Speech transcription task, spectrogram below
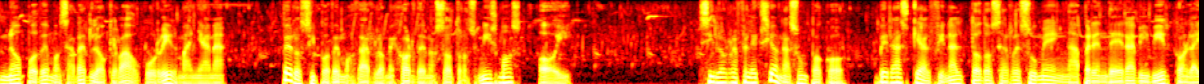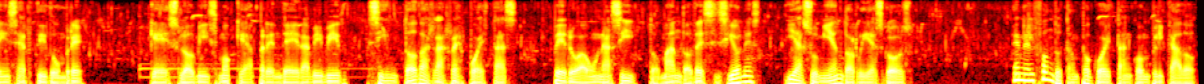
no podemos saber lo que va a ocurrir mañana, pero sí podemos dar lo mejor de nosotros mismos hoy. Si lo reflexionas un poco, verás que al final todo se resume en aprender a vivir con la incertidumbre, que es lo mismo que aprender a vivir sin todas las respuestas, pero aún así tomando decisiones y asumiendo riesgos. En el fondo tampoco es tan complicado,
